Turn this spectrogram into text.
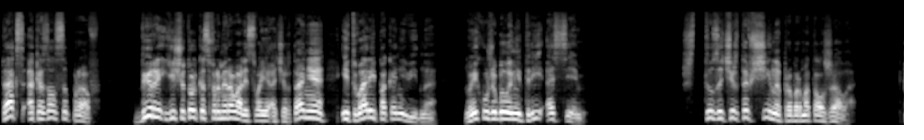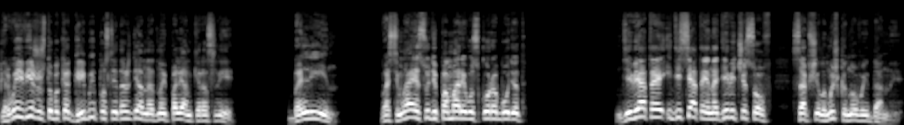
Такс оказался прав. Дыры еще только сформировали свои очертания, и тварей пока не видно. Но их уже было не три, а семь. «Что за чертовщина?» — пробормотал жало. Впервые вижу, чтобы как грибы после дождя на одной полянке росли. Блин! Восьмая, судя по Мареву, скоро будет. Девятая и десятая на девять часов, сообщила мышка новые данные.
